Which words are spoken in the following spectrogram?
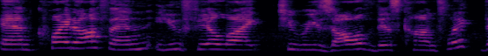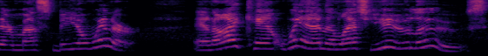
And quite often, you feel like to resolve this conflict, there must be a winner. And I can't win unless you lose.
